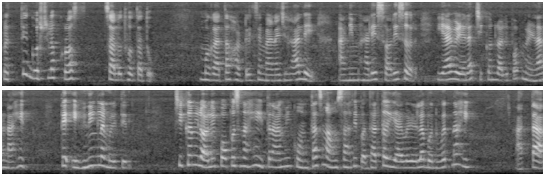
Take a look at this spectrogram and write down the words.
प्रत्येक गोष्टीला क्रॉस चालत होता तो. मग आता हॉटेलचे मॅनेजर आले आणि म्हणाले सॉरी सर या वेळेला चिकन लॉलीपॉप मिळणार नाहीत. ते इव्हिनिंगला मिळतील. चिकन लॉलीपॉपच नाही तर आम्ही कोणताच मांसाहारी पदार्थ या वेळेला बनवत नाही. आता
